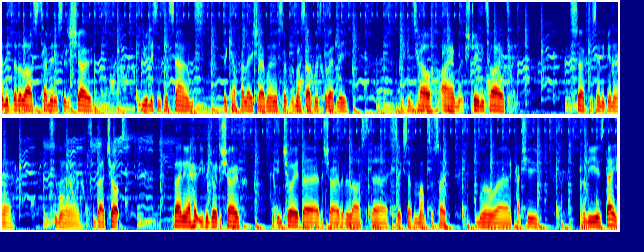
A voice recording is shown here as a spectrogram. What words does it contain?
Coming into the last 10 minutes of the show. You were listening to the sounds, the Cafe show, my, myself, Mr. Redley. You can tell I am extremely tired. The surf has only been uh, some uh, some bad chops. But anyway, I hope you've enjoyed the show. Hope you enjoyed uh, the show over the last uh, six, seven months or so. And we'll uh, catch you on New Year's Day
